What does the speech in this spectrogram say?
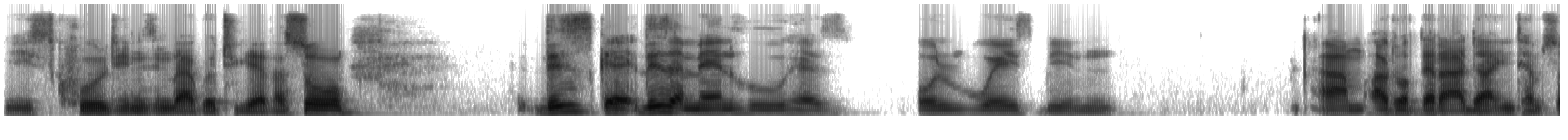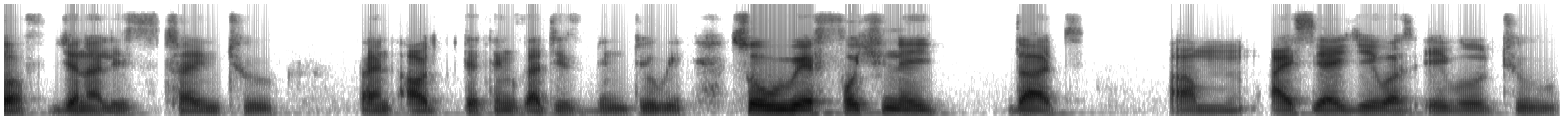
He schooled in Zimbabwe together. So this is this is a man who has always been um, out of the radar in terms of journalists trying to find out the things that he's been doing. So we were fortunate that um, ICIJ was able to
